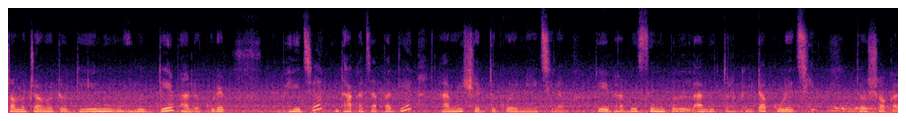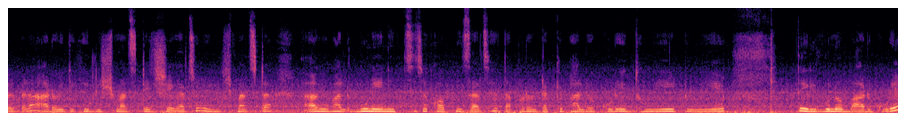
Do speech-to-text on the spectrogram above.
টমেটো টমেটো দিয়ে, নুন, হলুদ দিয়ে ভালো করে ভেজে ঢাকা চাপা দিয়ে আমি সেদ্ধ করে নিয়েছিলাম। তো এইভাবে সিম্পল আলুর তরকারিটা করেছি। তো সকালবেলা আর ওইদিকে ইলিশ মাছটা এসে গেছে। ইলিশ মাছটা আগে ভালো গুনে নিচ্ছি যে কপিস আছে। তারপর ওইটাকে ভালো করে ধুয়ে, টুয়ে তেলগুলো বার করে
